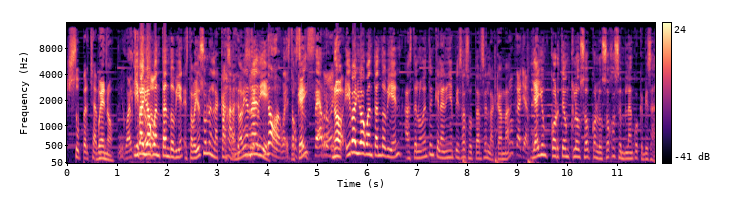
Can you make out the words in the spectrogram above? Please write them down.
Súper chavito. Bueno, Igual que iba yo. yo aguantando bien. Estaba yo solo en la casa, Ajá, no había nadie. No, güey, estamos ¿ok? enfermos. No, iba yo aguantando bien hasta el momento en que la niña empieza a azotarse en la cama. No, cállate. y hay un corte, un close-up con los ojos en blanco que empieza.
